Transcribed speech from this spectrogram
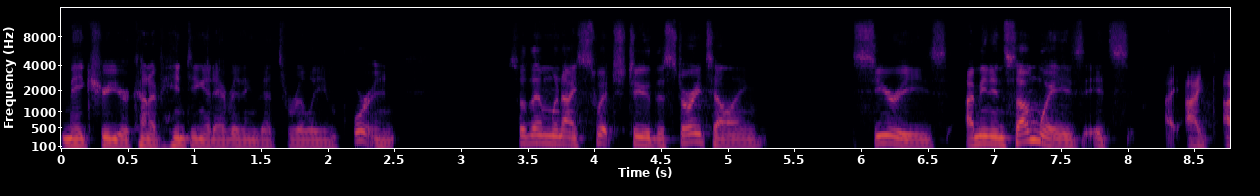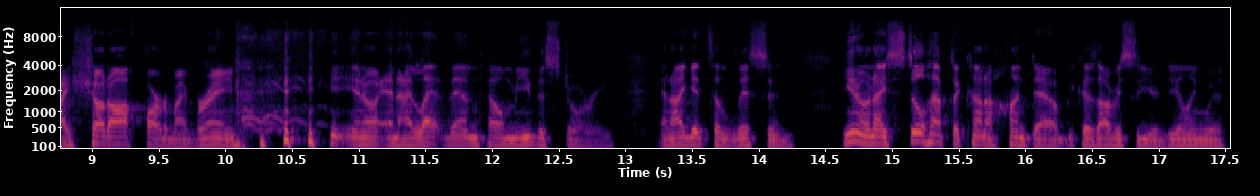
make sure you're kind of hinting at everything that's really important so then when i switch to the storytelling series i mean in some ways it's I, I, I shut off part of my brain, you know, and I let them tell me the story and I get to listen, you know, and I still have to kind of hunt out because obviously you're dealing with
